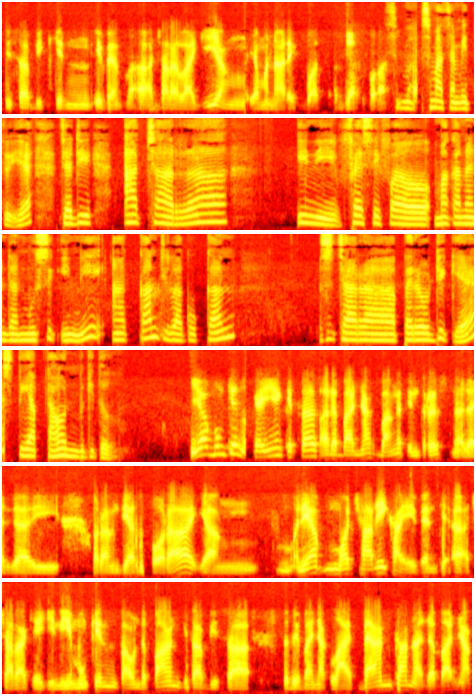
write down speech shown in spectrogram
bisa bikin event uh, acara lagi yang yang menarik buat diaspora. Sem- semacam itu ya. Jadi acara ini festival makanan dan musik ini akan dilakukan secara periodik ya, setiap tahun begitu. Ya mungkin kayaknya kita ada banyak banget interest nah, dari dari orang diaspora yang dia mau cari kayak event eh, acara kayak gini. Mungkin tahun depan kita bisa lebih banyak live band kan ada banyak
